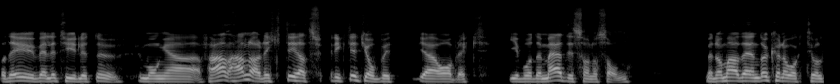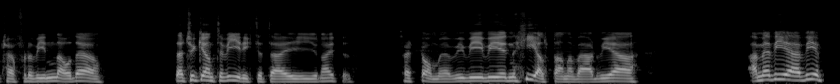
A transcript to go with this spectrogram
Och det är ju väldigt tydligt nu hur många, för han, han har riktigt, alltså, riktigt jobbigt avbräck i både Madison och Son. Men de hade ändå kunnat åka till Old Trafford och vinna och det, där tycker jag inte vi riktigt är i United. Tvärtom, vi, vi, vi är en helt annan värld. Vi är, ja, men vi är, vi är,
